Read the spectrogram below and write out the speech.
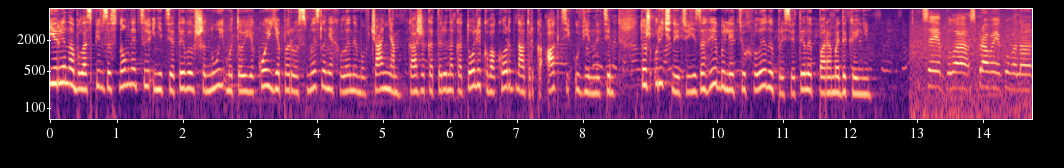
Ірина була співзасновницею ініціативи «Вшануй», метою якої є переосмислення хвилини мовчання, каже Катерина Католікова, координаторка акцій у Вінниці. Тож у річницю її загибелі цю хвилину присвятили парамедикині. Це була справа, яку вона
